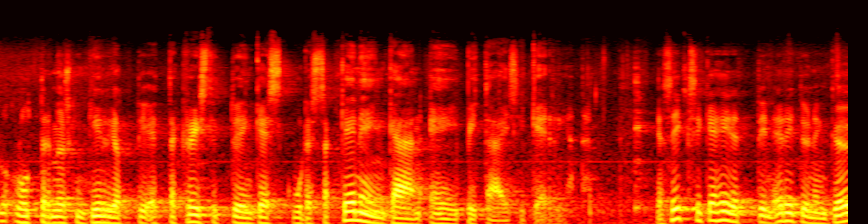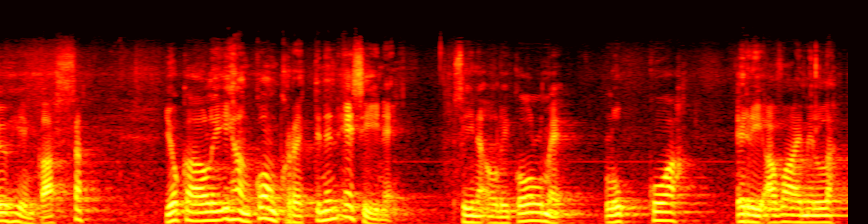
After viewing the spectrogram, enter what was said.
Luther myöskin kirjoitti, että kristittyjen keskuudessa kenenkään ei pitäisi kerjätä. Ja siksi kehitettiin erityinen köyhien kassa – joka oli ihan konkreettinen esine. Siinä oli kolme lukkoa eri avaimilla,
